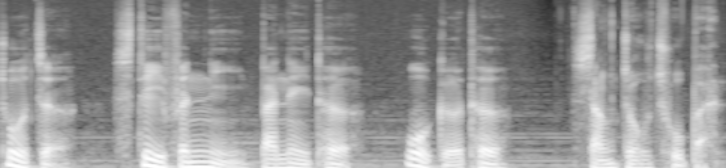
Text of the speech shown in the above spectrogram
作者斯蒂芬妮·班内特·沃格特，商周出版。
